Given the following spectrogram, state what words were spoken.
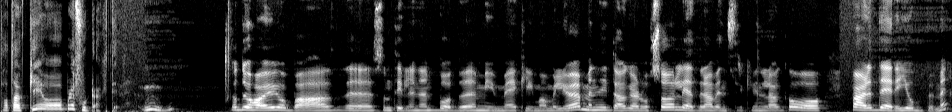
tatt tak i og ble fort aktiv. Mm. Og du har jo jobba eh, som tidligere nevnt både mye med klima og miljø, men i dag er du også leder av Venstrekvinnelaget. Og hva er det dere jobber med?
